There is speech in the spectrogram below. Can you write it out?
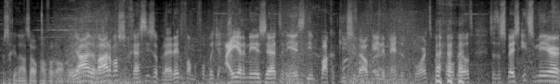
misschien aan zou gaan veranderen. Ja, er waren wel suggesties op Reddit van bijvoorbeeld dat je eieren neerzet en de eerste die hem pakken kiezen welk element het wordt bijvoorbeeld. Zodat de space iets meer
